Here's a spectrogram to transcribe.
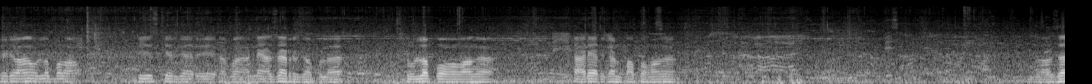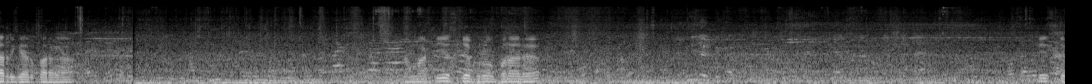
சரி வாங்க உள்ளே போகலாம் டிஎஸ்கே இருக்காரு. நம்ம அண்ணன் அசார் இருக்காப்புல. உள்ளே போவோம் வாங்க. யார் யார் இருக்கான்னு பார்ப்போம் வாங்க. அசார் இருக்கார் பாருங்க. நம்ம டிஎஸ்கே ப்ரோ போகிறாரு டிஎஸ்கே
